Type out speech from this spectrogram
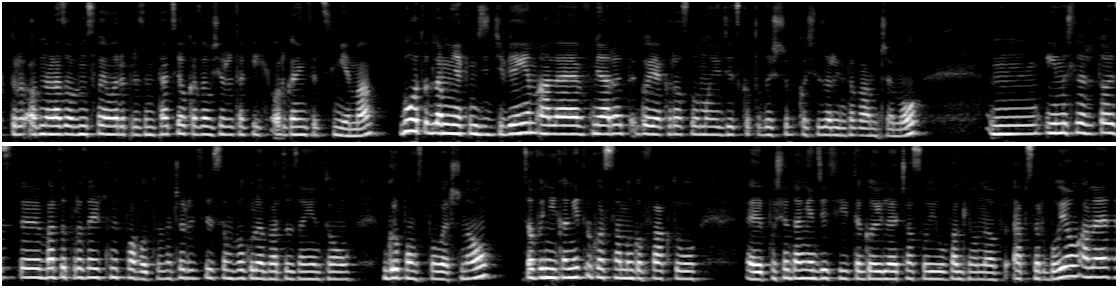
w których odnalazłabym swoją reprezentację, okazało się, że takich organizacji nie ma. Było to dla mnie jakimś zdziwieniem, ale w miarę tego, jak rosło moje dziecko, to dość szybko się zorientowałam czemu. Mm, I myślę, że to jest y, bardzo prozaiczny powód. To znaczy, rodzice są w ogóle bardzo zajętą grupą społeczną, co wynika nie tylko z samego faktu y, posiadania dzieci, tego ile czasu i uwagi one absorbują, ale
